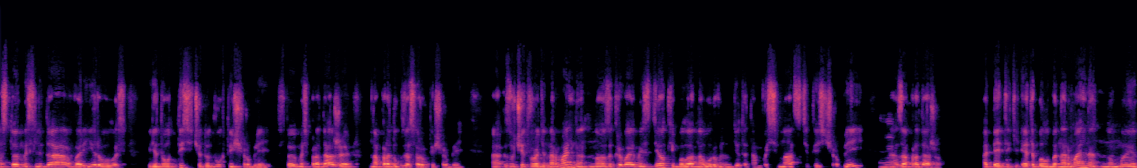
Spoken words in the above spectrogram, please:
стоимость лида варьировалась где-то от 1000 до 2000 рублей. Стоимость продажи на продукт за 40 тысяч рублей. А, звучит вроде нормально, но закрываемость сделки была на уровне где-то там 18 тысяч рублей mm-hmm. за продажу. Опять-таки, это было бы нормально, но мы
